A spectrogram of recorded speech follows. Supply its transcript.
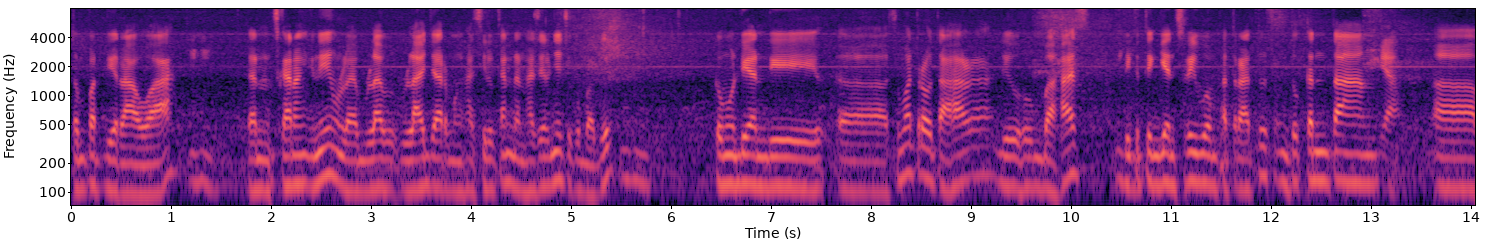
tempat di Rawa Mhm. dan sekarang ini mulai bela- belajar menghasilkan dan hasilnya cukup bagus. Mhm. Kemudian di eh, Sumatera Utara di Humbahas di ketinggian 1400 untuk kentang, Iya. eh,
